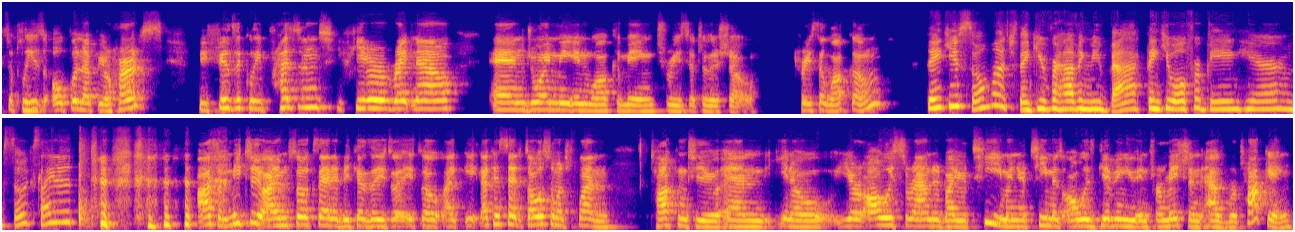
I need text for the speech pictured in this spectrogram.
So please open up your hearts, be physically present here right now, and join me in welcoming Theresa to the show. Theresa, welcome. Thank you so much. Thank you for having me back. Thank you all for being here. I'm so excited. awesome. Me too. I'm so excited because it's a, it's a, like like I said, it's always so much fun talking to you and you know you're always surrounded by your team and your team is always giving you information as we're talking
